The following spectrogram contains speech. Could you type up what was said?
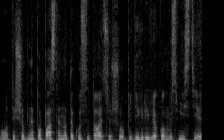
От, і щоб не попасти на таку ситуацію, що підігрів в якомусь місті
